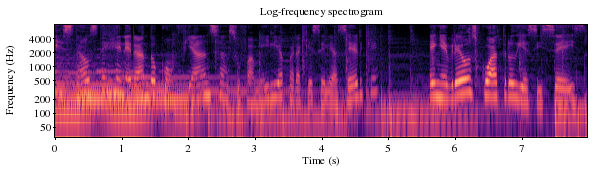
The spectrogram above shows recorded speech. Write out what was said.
¿Está usted generando confianza a su familia para que se le acerque? En Hebreos 4:16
